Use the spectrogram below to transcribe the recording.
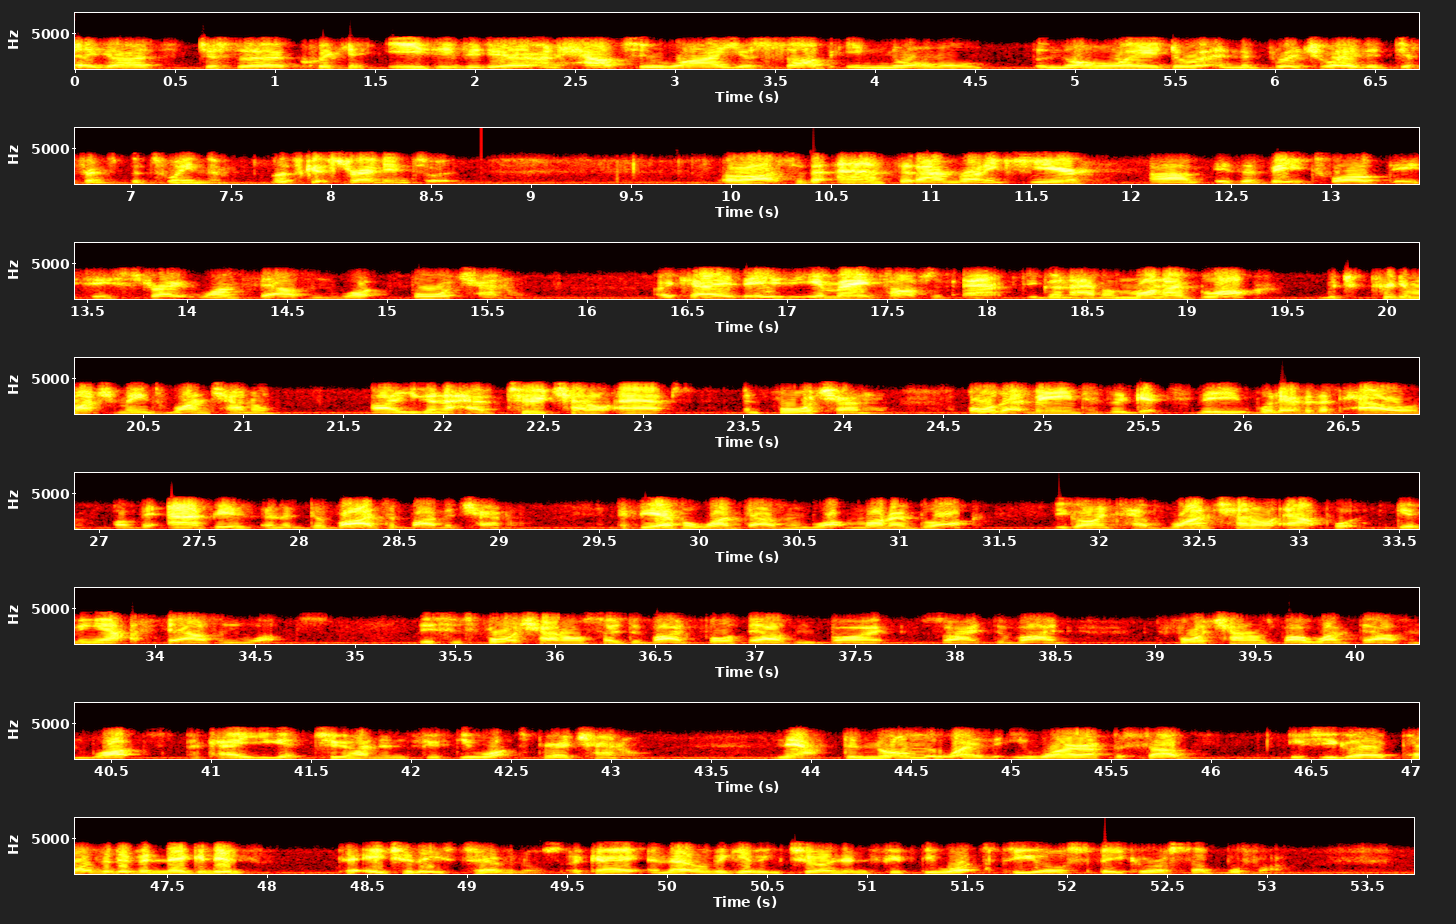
Hey guys, just a quick and easy video on how to wire your sub in normal, the normal way you do it, and the bridge way, the difference between them. Let's get straight into it. Alright, so the amp that I'm running here um, is a V12 DC straight 1000 watt 4 channel. Okay, these are your main types of amps. You're going to have a mono block, which pretty much means one channel. Uh, you're going to have two channel amps and four channel. All that means is it gets the whatever the power of the amp is and it divides it by the channel. If you have a 1000 watt mono block, you're going to have one channel output giving out 1000 watts. This is four channels, so divide 4000 by, sorry, divide four channels by 1000 watts, okay, you get 250 watts per channel. Now, the normal way that you wire up a sub is you go positive and negative to each of these terminals, okay, and that'll be giving 250 watts to your speaker or subwoofer.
